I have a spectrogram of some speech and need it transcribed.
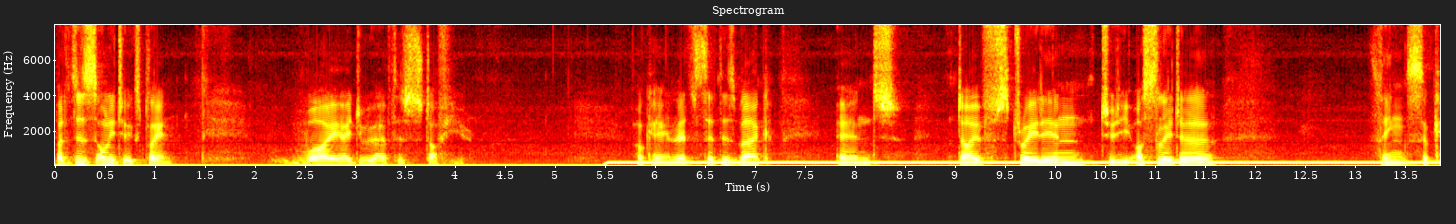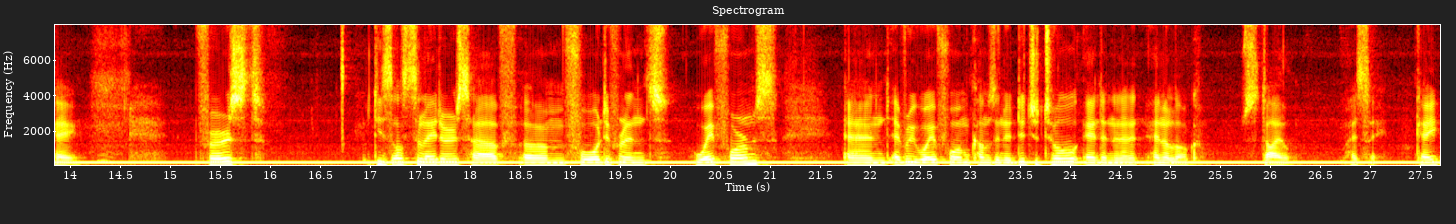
But this is only to explain why I do have this stuff here. Okay, let's set this back and dive straight in to the oscillator things. Okay. First, these oscillators have um, four different waveforms, and every waveform comes in a digital and an analog style, I say. Okay.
